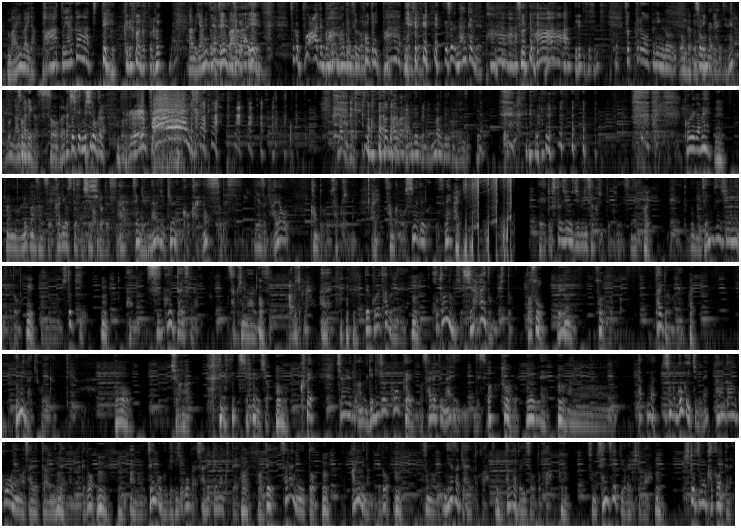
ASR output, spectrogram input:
前祝いだ、パーッとやるかっつって、車のトランク、あの屋根とか全部上げて、そこブワーってパバーって本当にパーって それ何回もね、パー それパパーってそっからオープニングの音楽が入っていくね。あの流れが素晴らしい。そして後ろから、ルパーンまだだけ。まだまだ出てこない。まだ出てこない。これがね、ね、あの、ルパン三世、カリオストロの城。白ですよ。はい。1979年公開のそうです。宮崎駿監督の作品のはい。3番のおすすめということですね。はい。えっ、と、スタジオジブリ作品ということでですね。はい。えっ、と、僕も全然知らないんだけど、えあの、一つ、うんあの、すごい大好きな作品があるんです。あるじゃない。はい。で、これ多分ね、うん。ほとんどの人知らないと思う、きっと。あ、そう。えうん。そうなんだ。タイトルがね、はい海が聞こえるっていう。おう知らない。知らないでしょ。うん。これ、ちなみに言うと、あの、劇場公開もされてないんですよ。あ、そうなの？ええうんえ。あのーたまあ、そのごく一部ね、単館公演はされたみたいなんだけど、うん。うん。あの、全国劇場公開はされてなくて、はい。はい。で、さらに言うと、うんアニメなんだけど、うんその、宮崎駿とか、うん高畑勲とか、その先生って言われる人がうん、一つも関わってない。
